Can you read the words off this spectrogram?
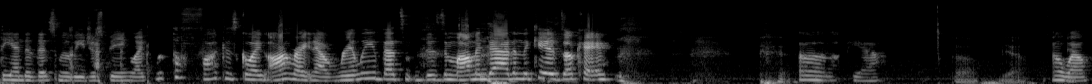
the end of this movie, just being like, "What the fuck is going on right now? Really? That's this is the mom and dad and the kids? Okay." Oh yeah. Oh yeah. Oh well,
